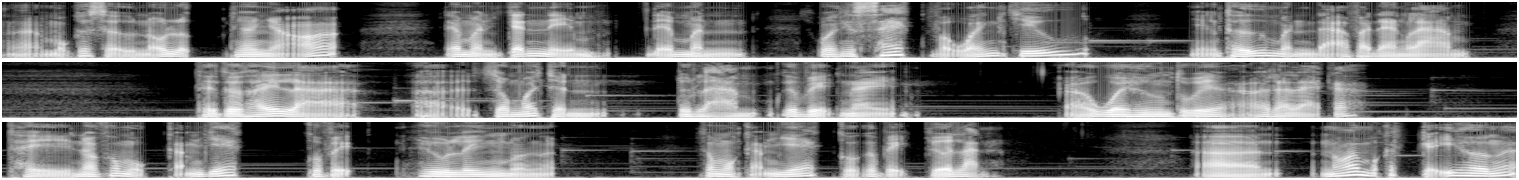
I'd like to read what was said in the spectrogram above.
à, một cái sự nỗ lực nho nhỏ để mình chánh niệm để mình quan sát và quán chiếu những thứ mình đã và đang làm. Thì tôi thấy là à, trong quá trình tôi làm cái việc này ở quê hương tôi ở Đà Lạt á thì nó có một cảm giác của việc healing mọi người có một cảm giác của cái việc chữa lành. À, nói một cách kỹ hơn á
